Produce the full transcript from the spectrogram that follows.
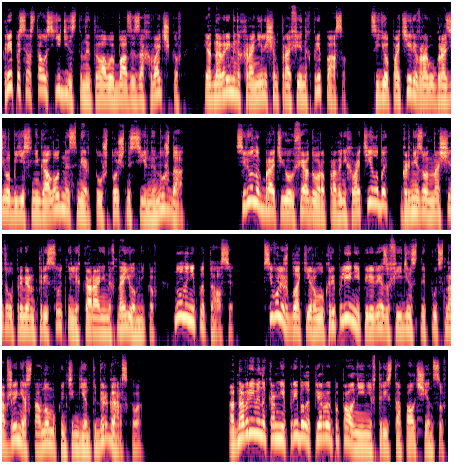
Крепость осталась единственной тыловой базой захватчиков и одновременно хранилищем трофейных припасов. С ее потери врагу грозила бы, если не голодная смерть, то уж точно сильная нужда. Селенок брать ее у Феодора, правда, не хватило бы, гарнизон насчитывал примерно три сотни легкораненых наемников, но он и не пытался – всего лишь блокировал укрепление, перерезав единственный путь снабжения основному контингенту Бергарского. Одновременно ко мне прибыло первое пополнение в 300 ополченцев,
